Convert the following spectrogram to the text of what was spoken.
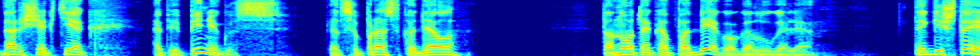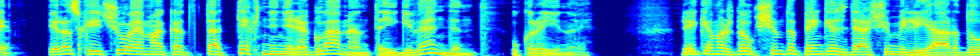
dar šiek tiek apie pinigus, kad suprast, kodėl ta nuotaika pabėgo galų gale. Taigi štai, yra skaičiuojama, kad tą techninį reglamentą įgyvendint Ukrainoje reikia maždaug 150 milijardų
